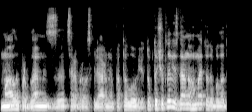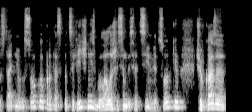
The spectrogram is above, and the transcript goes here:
мали проблеми з цереброваскулярною патологією. Тобто, чутливість даного методу була достатньо високою, проте специфічність була лише 77%, що вказує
